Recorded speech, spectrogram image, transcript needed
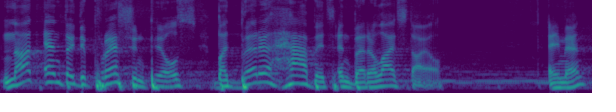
not antidepressant pills, but better habits and better lifestyle. Amen.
